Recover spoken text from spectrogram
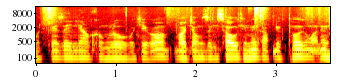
một cái dây leo khổng lồ chỉ có vào trong rừng sâu thì mới gặp được thôi các bạn ơi.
